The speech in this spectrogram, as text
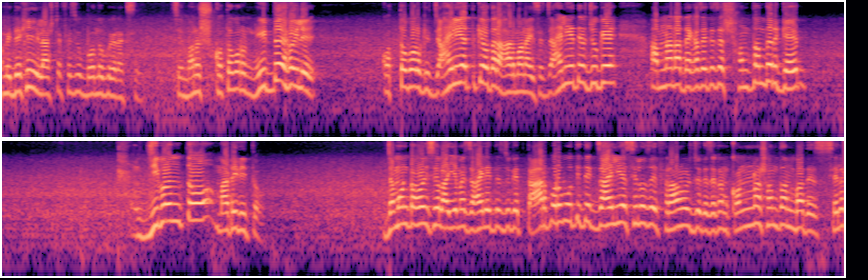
আমি দেখি লাস্টে ফেসবুক বন্ধ করে রাখছি। যে মানুষ কত বড় নির্দয় হইলে, কত বড় কি জাহিলিয়াতকেও তারা হার মানাইছে। জাহিলিয়াতের যুগে আপনারা দেখা যাইতেছে সন্তানদেরকে জীবন্ত মাটি দিত। যেমনটা হয়েছিল আইএমএ জাহিলিয়াতের যুগে, তার পরবর্তীতে জাহিলিয়া ছিল যে ফেরাউনের যুগে, যখন কন্যা সন্তান বাদে ছেলে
